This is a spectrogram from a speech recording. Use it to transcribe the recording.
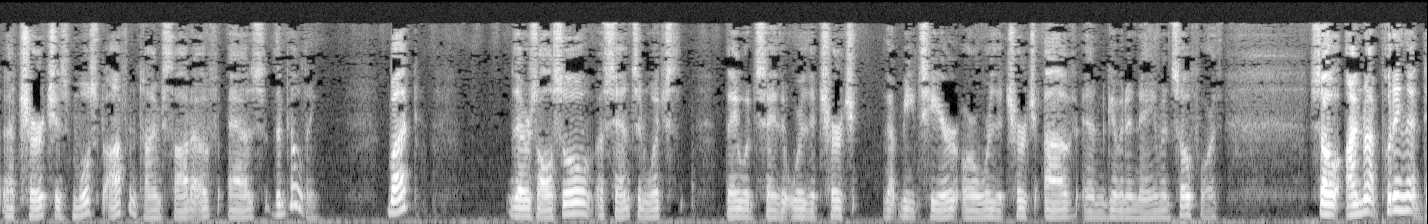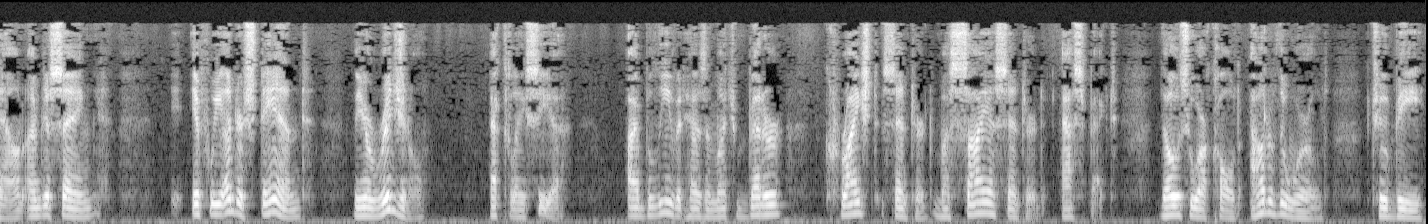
a church is most oftentimes thought of as the building. But there's also a sense in which they would say that we're the church that meets here or we're the church of and give it a name and so forth. So I'm not putting that down. I'm just saying if we understand the original ecclesia, I believe it has a much better Christ-centered, Messiah-centered aspect. Those who are called out of the world to be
